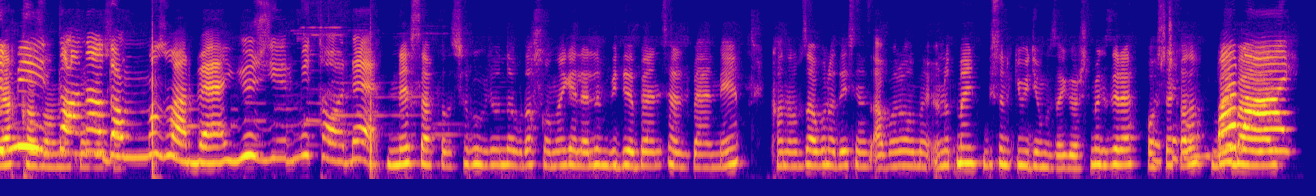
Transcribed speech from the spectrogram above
Ayak kazanmak tane arkadaşlar. adamımız var be. 120 tane. Neyse arkadaşlar bu videonun da burada sonuna gelelim. Videoyu beğendiyseniz beğenmeyi, kanalımıza abone değilseniz abone olmayı unutmayın. Bir sonraki videomuzda görüşmek üzere. Hoşçakalın. Bay bay. bay.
